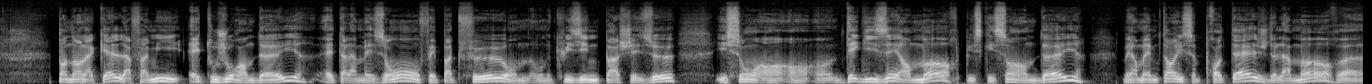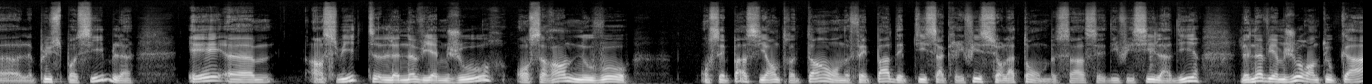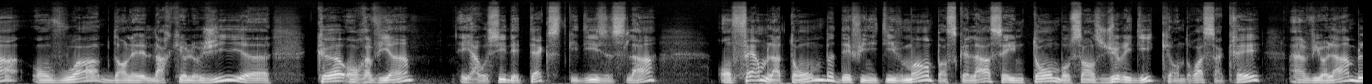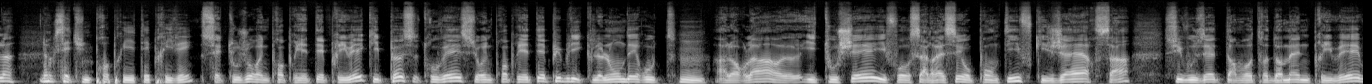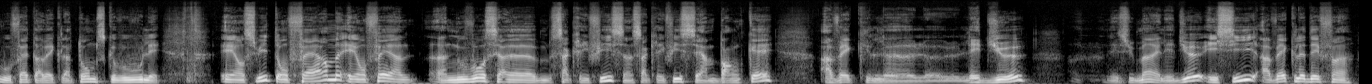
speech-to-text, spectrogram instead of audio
pendant laquelle la famille est toujours en deuil, est à la maison, on fait pas de feu, on, ne cuisine pas chez eux, ils sont déguisés en mort puisqu'ils sont en deuil, mais en même temps ils se protègent de la mort euh, le plus possible. Et euh, ensuite, le neuvième jour, on se rend de nouveau on ne sait pas si entre-temps on ne fait pas des petits sacrifices sur la tombe. Ça, c'est difficile à dire. Le neuvième jour, en tout cas, on voit dans l'archéologie euh, qu'on revient, il y a aussi des textes qui disent cela, on ferme la tombe définitivement parce que là, c'est une tombe au sens juridique, en droit sacré, inviolable. Donc c'est une propriété privée? C'est toujours une propriété privée qui peut se trouver sur une propriété publique, le long des routes. Hmm. Alors là, euh, y toucher, il faut s'adresser au pontife qui gère ça. Si vous êtes dans votre domaine privé, vous faites avec la tombe ce que vous voulez. Et ensuite, on ferme et on fait un, nouveau euh, sacrifice. Un sacrifice, c'est un banquet avec les dieux, les humains et les dieux, ici avec le défunt.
